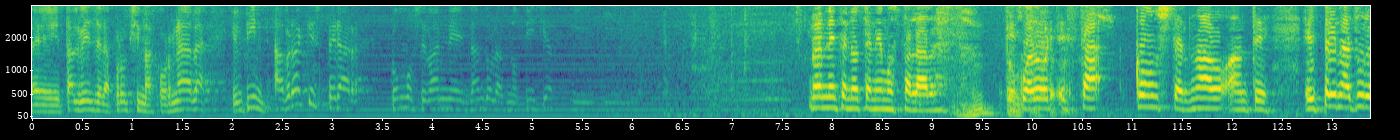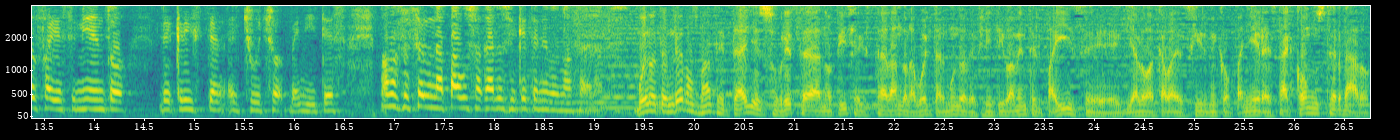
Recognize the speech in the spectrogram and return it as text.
eh, tal vez de la próxima jornada. En fin, habrá que esperar cómo se van dando las noticias. Realmente no tenemos palabras. Ecuador está consternado ante el prematuro fallecimiento de Cristian El Chucho Benítez. Vamos a hacer una pausa, Carlos, ¿y qué tenemos más adelante? Bueno, tendremos más detalles sobre esta noticia que está dando la vuelta al mundo. Definitivamente el país, eh, ya lo acaba de decir mi compañera, está consternado.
